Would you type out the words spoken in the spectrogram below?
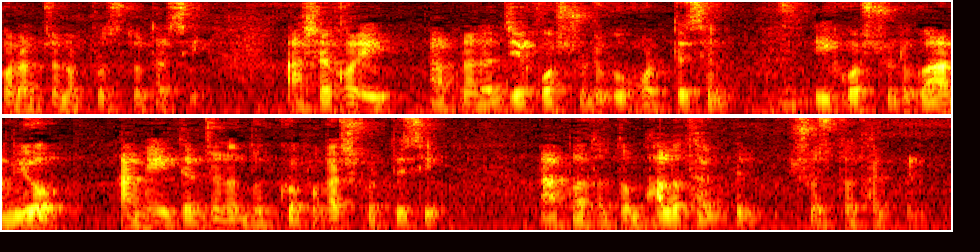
করার জন্য প্রস্তুত আছি। আশা করি আপনারা যে কষ্টটুকু করতেছেন, এই কষ্টটুকু আমিও, আমি এটার জন্য দুঃখ প্রকাশ করতেছি। আপাতত ভালো থাকবেন সুস্থ থাকবেন।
